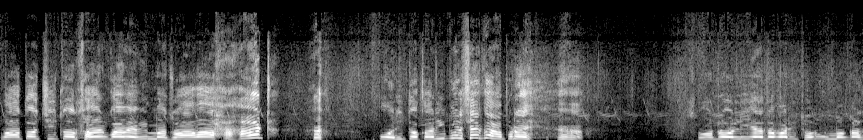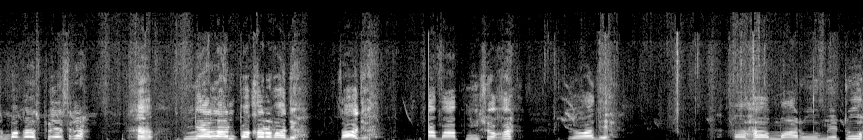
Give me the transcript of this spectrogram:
વાતો ચીતો થાય કોઈ એવી મજા આવે. હાટ. ઓરી તો કરવી પડશે કે આપણે? સોટો લઈએ તો વળી થોડું મગજ મગજ ફેસ મેલાને પકડવા દો દો આ બાપની છોકર જવા દે. હા મારું બેટું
